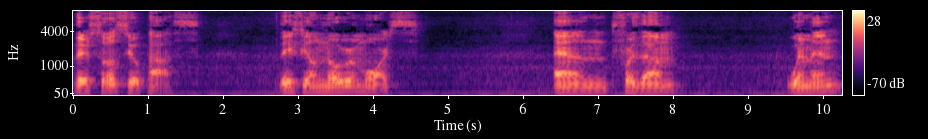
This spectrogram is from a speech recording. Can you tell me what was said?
They're sociopaths. They feel no remorse. And for them, women,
